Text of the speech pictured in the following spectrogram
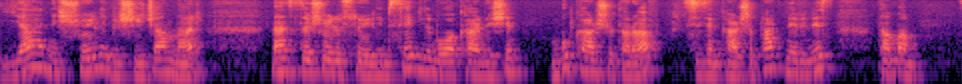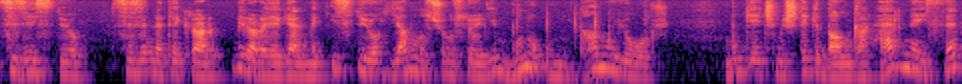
Yani şöyle bir şey canlar. Ben size şöyle söyleyeyim. Sevgili boğa kardeşim. Bu karşı taraf sizin karşı partneriniz. Tamam sizi istiyor. Sizinle tekrar bir araya gelmek istiyor. Yalnız şunu söyleyeyim. Bunu unutamıyor. Bu geçmişteki dalga her neyse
